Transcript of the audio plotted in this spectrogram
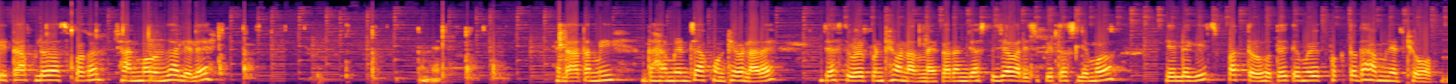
पीठ आपलं असं बघा छान मळून झालेलं आहे. ह्याला आता मी दहा मिनिट झाकून ठेवणार आहे. जास्त वेळ पण ठेवणार नाही कारण जास्त ज्वारीचं पीठ असल्यामुळं हे लगेच पातळ होते त्यामुळे फक्त दहा मिनिट ठेवू आपण.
